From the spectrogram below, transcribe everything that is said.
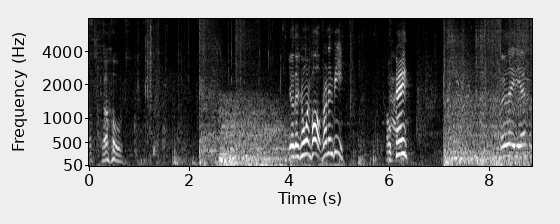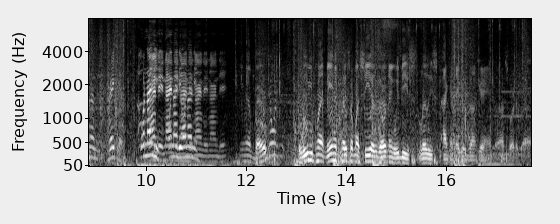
Let's go. Yo, there's no one vault. Run and B. Okay. Clear the ADS and then break it. 190, 90, 190, 90, 190. 90, 90 him, bro. We be playing, me and him play so much CSGO, nigga, we be literally smacking niggas on game, bro. I swear to God.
